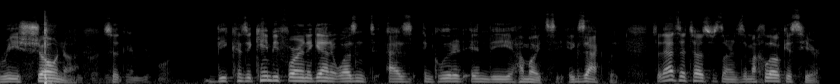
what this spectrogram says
rishona. So because it came before, and again, it wasn't as included in the Hamoitzi. Exactly. So that's what Tosfos learns. The Machlokas here.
